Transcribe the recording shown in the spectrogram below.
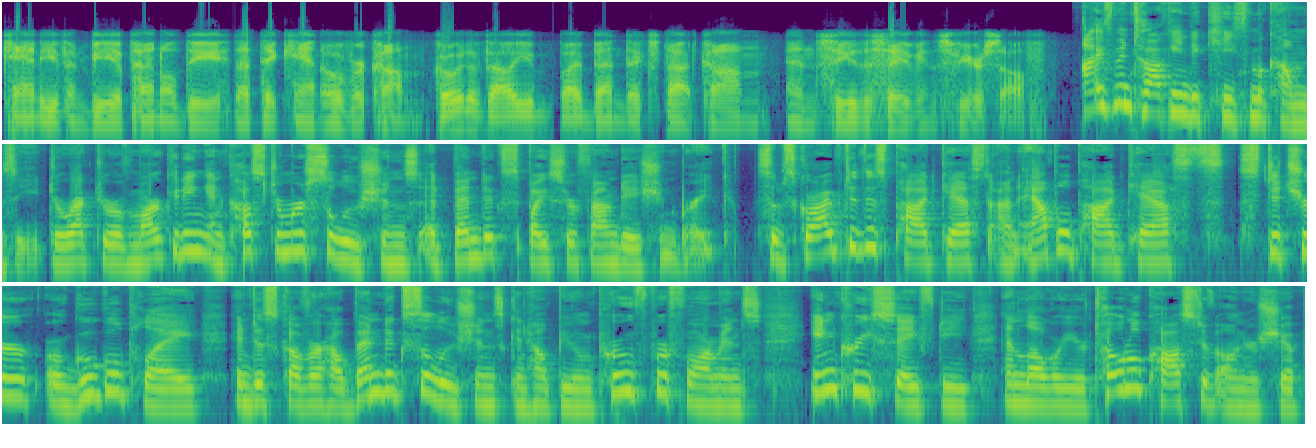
can't even be a penalty that they can't overcome. Go to valuebybendix.com and see the savings for yourself. I've been talking to Keith McComsey, Director of Marketing and Customer Solutions at Bendix Spicer Foundation Brake. Subscribe to this podcast on Apple Podcasts, Stitcher, or Google Play and discover how Bendix Solutions can help you improve performance, increase safety, and lower your total cost of ownership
